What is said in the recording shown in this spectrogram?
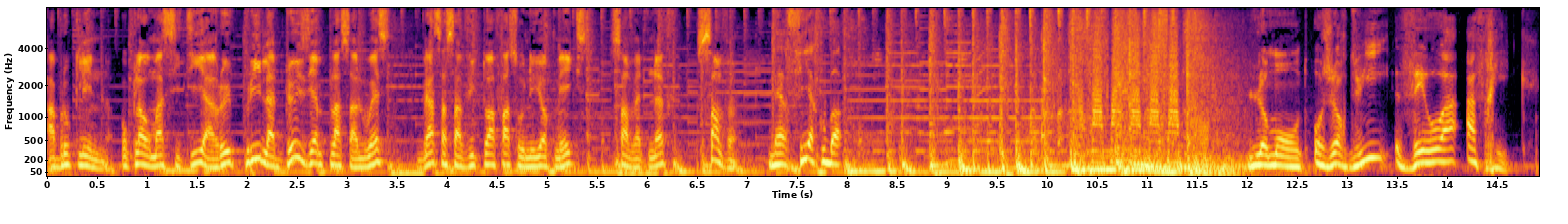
à Brooklyn. Oklahoma City a repris la deuxième place à l'ouest grâce à sa victoire face aux New York Knicks 129-120. Merci Akuba. Le Monde aujourd'hui, VOA Afrique.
